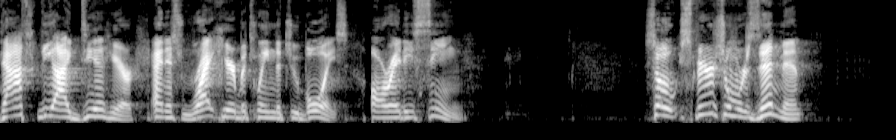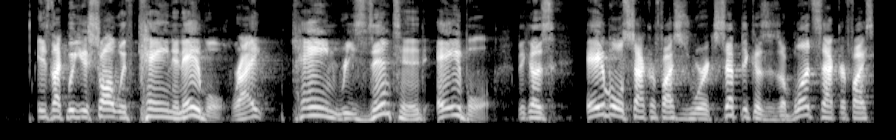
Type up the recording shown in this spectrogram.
That's the idea here, and it's right here between the two boys, already seen. So, spiritual resentment is like what you saw with Cain and Abel, right? Cain resented Abel because Abel's sacrifices were accepted because it's a blood sacrifice,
